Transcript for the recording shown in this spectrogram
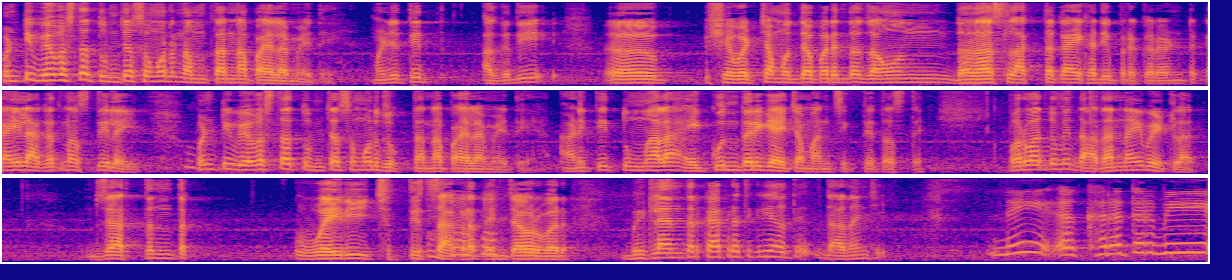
पण ती व्यवस्था तुमच्यासमोर नमताना पाहायला मिळते. म्हणजे ती अगदी शेवटच्या मुद्द्यापर्यंत जाऊन धदास लागतं का एखादी प्रकरण? तर काही लागत नसतीलही. पण ती व्यवस्था तुमच्यासमोर झुकताना पाहायला मिळते. आणि ती तुम्हाला ऐकून तरी घ्यायच्या मानसिकतेत असते. परवा तुम्ही दादांनाही भेटलात. जे अत्यंत वैरी छत्तीस आकडा त्यांच्याबरोबर भेटल्यानंतर काय प्रतिक्रिया होते दादांची? नाही खरं तर मी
